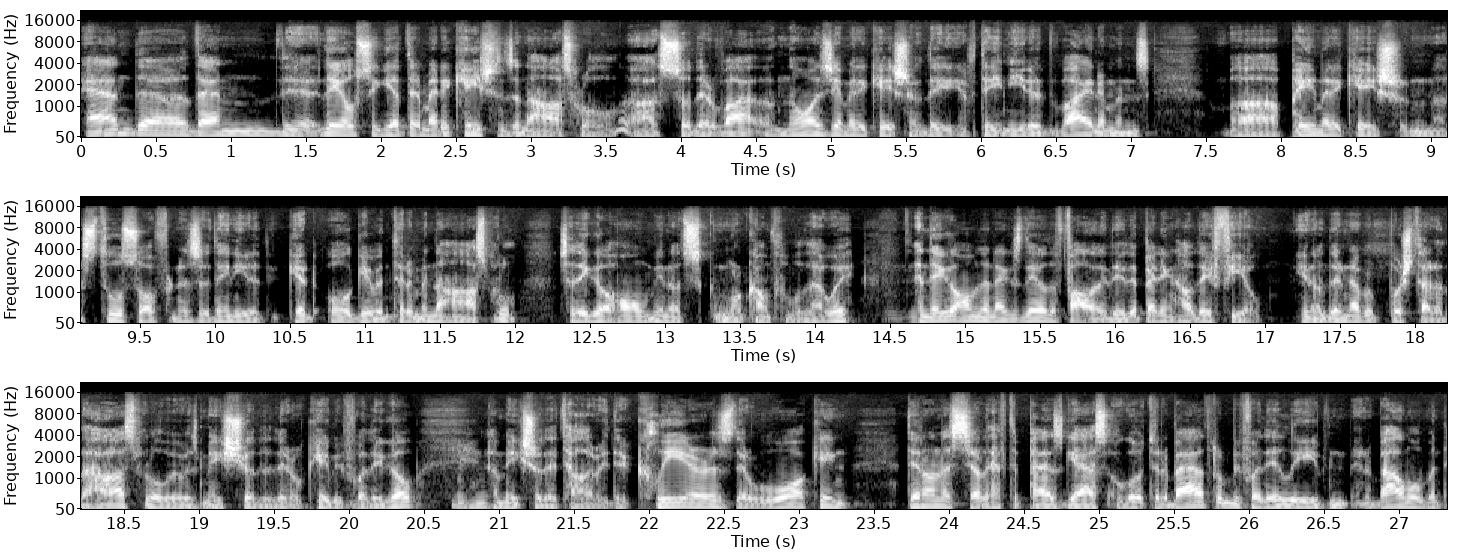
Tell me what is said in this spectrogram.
And uh, then the, they also get their medications in the hospital. Uh, so their vi- nausea medication, if they, if they needed vitamins, uh, pain medication, uh, stool softeners, if they need to get all given to them in the hospital. So they go home, you know, it's more comfortable that way. And they go home the next day or the following day, depending how they feel. You know, they're never pushed out of the hospital. We always make sure that they're okay before they go, and make sure they tolerate their clears, they're walking. They don't necessarily have to pass gas or go to the bathroom before they leave in a bowel movement,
